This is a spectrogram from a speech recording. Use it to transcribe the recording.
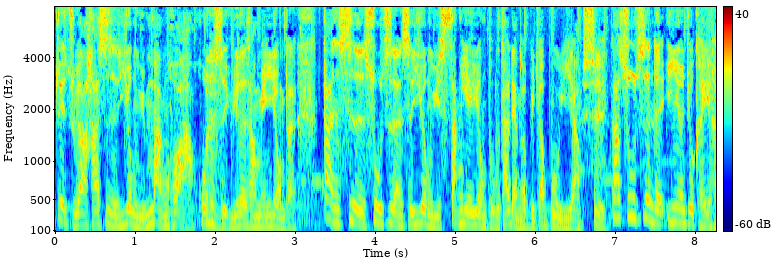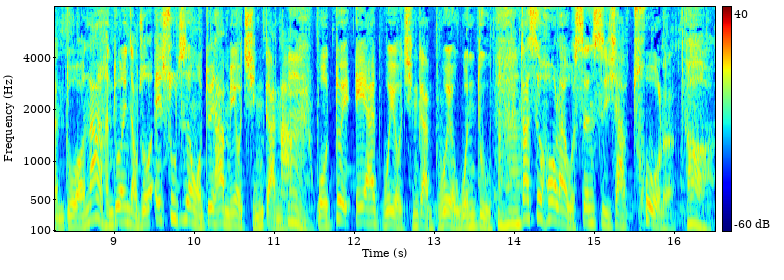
最主要它是用于漫画或者是娱乐上面用的，嗯、但是数字人是用于商业用途，它两个比较不一样。是，那数字人的应用就可以很多。那很多人讲说，哎，数字人我对他没有情感呐、啊，嗯、我对 AI 不会有情感，不会有温度。嗯、但是后来我深思一下，错了啊！哦、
